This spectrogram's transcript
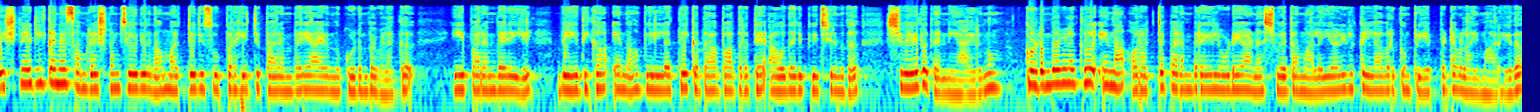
ഏഷ്യനെറ്റിൽ തന്നെ സംപ്രേഷണം ചെയ്തിരുന്ന മറ്റൊരു സൂപ്പർ ഹിറ്റ് പരമ്പരയായിരുന്നു കുടുംബവിളക്ക്. ഈ പരമ്പരയിൽ വേദിക എന്ന വില്ലത്തി കഥാപാത്രത്തെ അവതരിപ്പിച്ചിരുന്നത് ശ്വേത തന്നെയായിരുന്നു. കുടുംബവിളക്ക് എന്ന ഒരൊറ്റ പരമ്പരയിലൂടെയാണ് ശ്വേത മലയാളികൾക്ക് എല്ലാവർക്കും പ്രിയപ്പെട്ടവളായി മാറിയത്.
